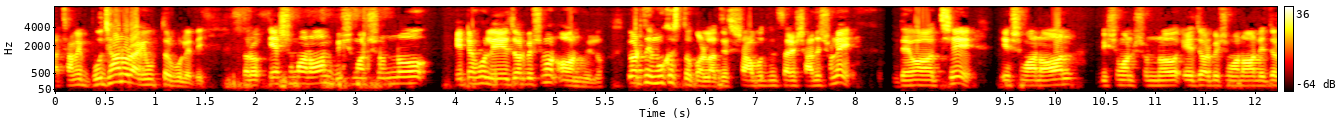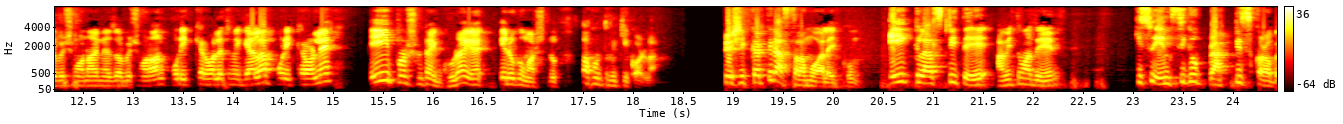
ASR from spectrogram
আচ্ছা আমি বোঝানোর আগে উত্তর বলে দিই। ধরো, এ সমান অন বি সমান শূন্য, এটা হলে এ জ্বর বি সমান অন হইল। এবার তুমি মুখস্থ করলা যে শাহাবুদ্দিন স্যারের সাজেশনে দেওয়া আছে, এ সমান অন বি সমান শূন্য, এ জ্বর বি সমান অন এ জ্বর বি সমান অন এ জ্বর বি সমান অন পরীক্ষার হলে তুমি গেলা, পরীক্ষার হলে এই প্রশ্নটাই ঘুরাই এরকম আসলো। তখন তুমি কি করলা? প্রিয় শিক্ষার্থীরা, আসসালামু আলাইকুম। এই ক্লাসটিতে আমি তোমাদের কিছু এমসিকিউ প্র্যাকটিস করাবো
